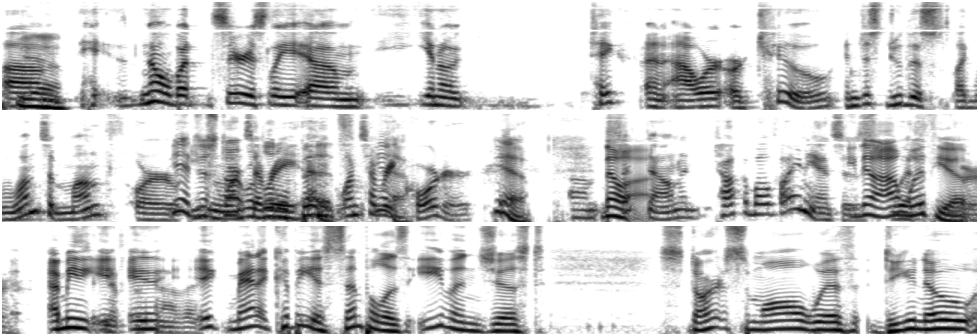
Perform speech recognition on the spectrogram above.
Um, yeah. No, but seriously, um, you know, take an hour or two and just do this like once a month or yeah, just start once every once every yeah. quarter. Yeah. Um, no, sit down and talk about finances. You know, I'm with, with you. I mean, it, it, it, man, it could be as simple as even just start small with do you know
